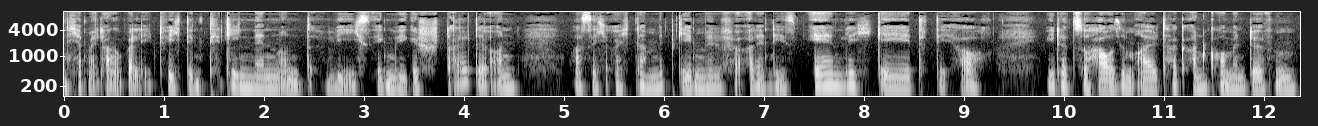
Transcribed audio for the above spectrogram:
ich habe mir lange überlegt, wie ich den Titel nenne und wie ich es irgendwie gestalte und was ich euch da mitgeben will für alle, die es ähnlich geht, die auch wieder zu Hause im Alltag ankommen dürfen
